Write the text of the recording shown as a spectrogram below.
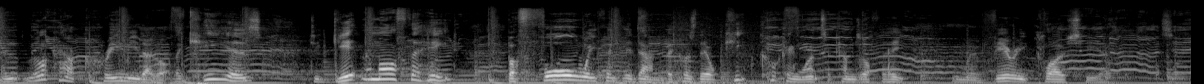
And look how creamy they look. The key is to get them off the heat before we think they're done because they'll keep cooking once it comes off the heat. And we're very close here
